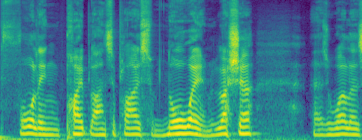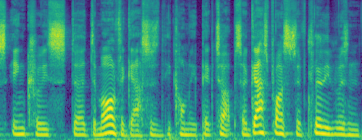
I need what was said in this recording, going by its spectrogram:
falling pipeline supplies from Norway and Russia, as well as increased uh, demand for gas as the economy picked up. So gas prices have clearly risen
